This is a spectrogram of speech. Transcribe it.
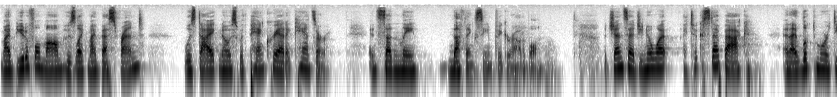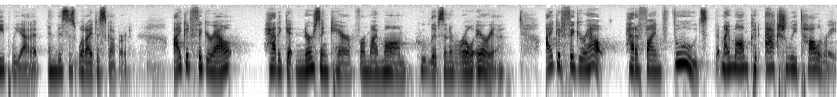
My beautiful mom, who's like my best friend, was diagnosed with pancreatic cancer. And suddenly nothing seemed figure outable. But Jen said, you know what? I took a step back and I looked more deeply at it, and this is what I discovered. I could figure out how to get nursing care for my mom who lives in a rural area. I could figure out how to find foods that my mom could actually tolerate.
